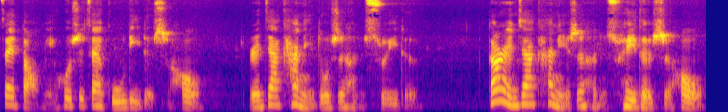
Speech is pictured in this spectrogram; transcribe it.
在倒霉或是在谷底的时候，人家看你都是很衰的。当人家看你是很衰的时候，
